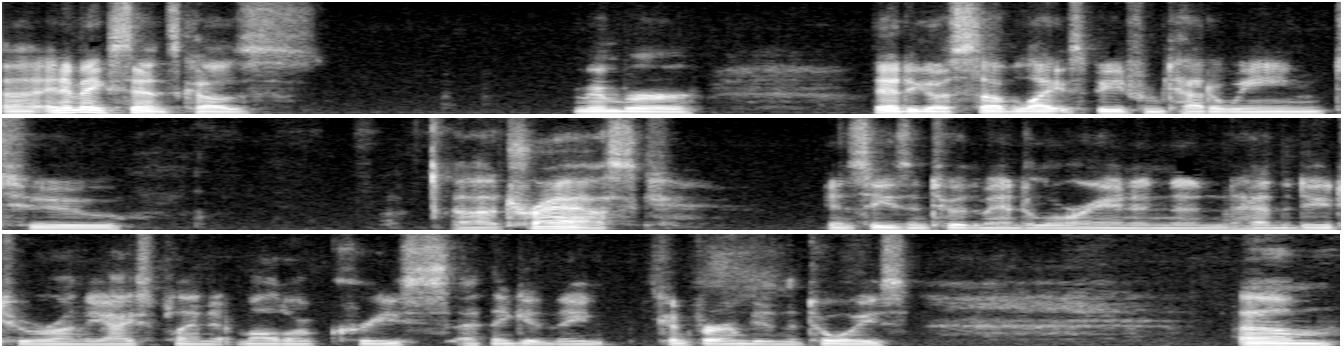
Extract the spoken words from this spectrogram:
Uh, and it makes sense because remember, they had to go sub light speed from Tatooine to uh, Trask in season two of The Mandalorian and then had the detour on the ice planet Maldo Kreis. I think it, they confirmed in the toys. Um,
